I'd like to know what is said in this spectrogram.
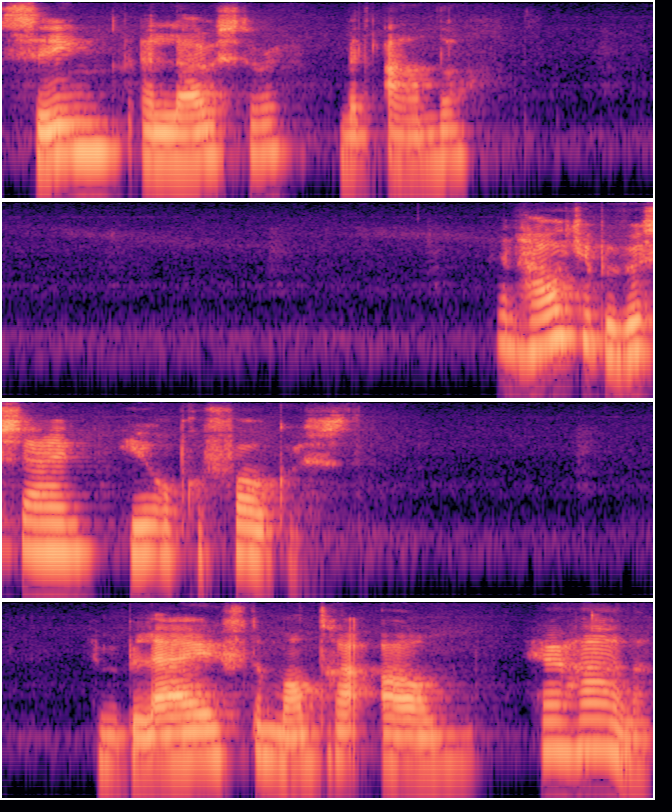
Zing en luister met aandacht. En houd je bewustzijn hierop gefocust. En blijf de mantra Aum herhalen.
